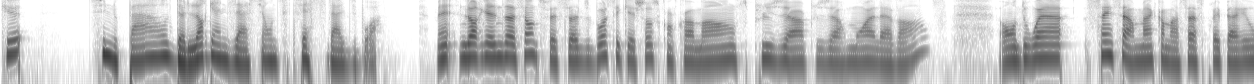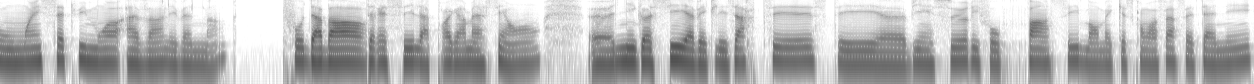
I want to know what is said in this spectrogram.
que tu nous parles de l'organisation du Festival du Bois. Mais l'organisation du Festival du Bois, c'est quelque chose qu'on commence plusieurs, plusieurs mois à l'avance. On doit sincèrement commencer à se préparer au moins 7-8 mois avant l'événement. Il faut d'abord dresser la programmation, euh, négocier avec les artistes et euh, bien sûr, il faut penser, bon, mais qu'est-ce qu'on va faire cette année?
